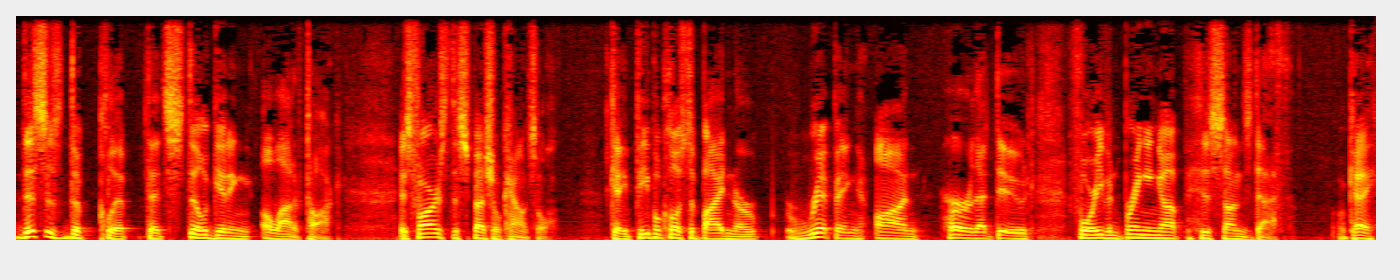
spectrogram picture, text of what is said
this is the clip that's still getting a lot of talk. As far as the special counsel, okay, people close to Biden are ripping on her, that dude, for even bringing up his son's death. Okay,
